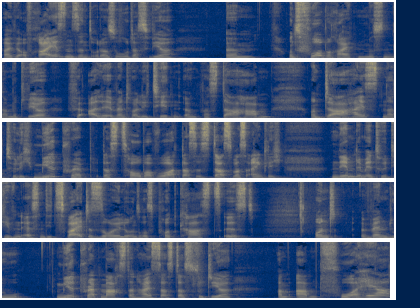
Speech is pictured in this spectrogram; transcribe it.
weil wir auf Reisen sind oder so, dass wir ähm, uns vorbereiten müssen, damit wir für alle Eventualitäten irgendwas da haben. Und da heißt natürlich Meal Prep das Zauberwort. Das ist das, was eigentlich neben dem intuitiven Essen die zweite Säule unseres Podcasts ist. Und wenn du Meal Prep machst, dann heißt das, dass du dir am Abend vorher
